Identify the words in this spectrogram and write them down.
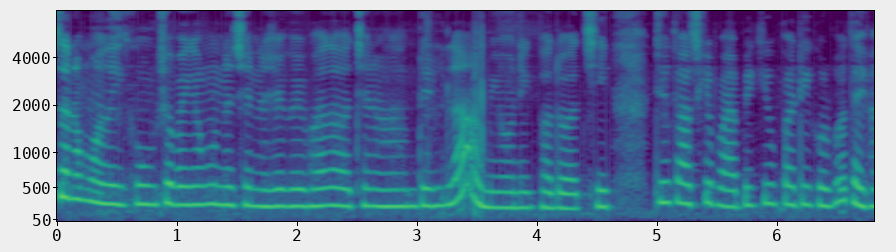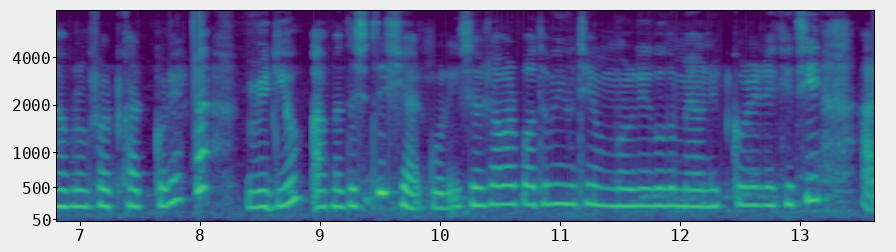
আসসালামু আলাইকুম সবাই কেমন আছেন? আশা করি ভালো আছেন, আলহামদুলিল্লাহ আমি অনেক ভালো আছি। যেহেতু আজকে বার্বিকিউ পার্টি করব, তাই ভাবলাম শর্টকাট করে একটা ভিডিও আপনাদের সাথে শেয়ার করি। সো সবার প্রথমেই হচ্ছে মুরগিগুলো ম্যারিনেট করে রেখেছি। আর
